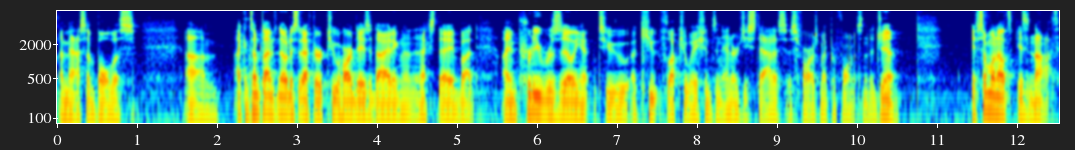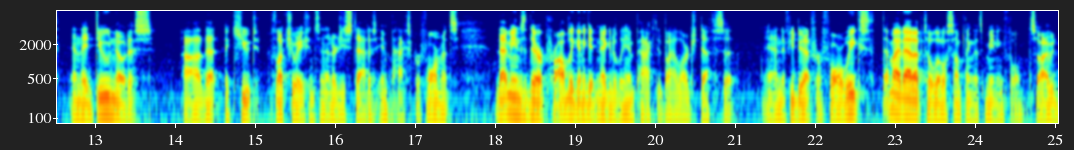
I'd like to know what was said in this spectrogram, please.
a massive bolus, um, I can sometimes notice it after two hard days of dieting and then the next day, but I'm pretty resilient to acute fluctuations in energy status as far as my performance in the gym. If someone else is not, and they do notice uh, that acute fluctuations in energy status impacts performance, that means they're probably going to get negatively impacted by a large deficit. And if you do that for four weeks, that might add up to a little something that's meaningful. So I would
